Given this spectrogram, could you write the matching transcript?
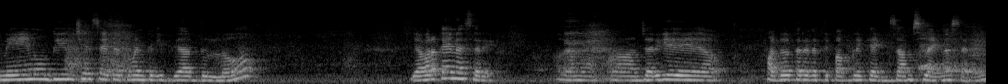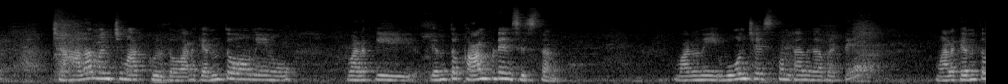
నేను డీల్ చేసేటటువంటి విద్యార్థుల్లో ఎవరికైనా సరే జరిగే పదో తరగతి పబ్లిక్ ఎగ్జామ్స్లో అయినా సరే చాలా మంచి మార్కులతో వాళ్ళకి ఎంతో నేను వాళ్ళకి ఎంతో కాన్ఫిడెన్స్ ఇస్తాను. వాళ్ళని ఓన్ చేసుకుంటాను కాబట్టి వాళ్ళకి ఎంతో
